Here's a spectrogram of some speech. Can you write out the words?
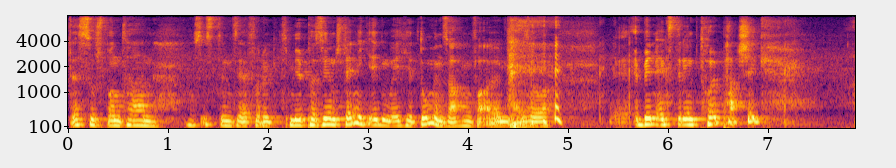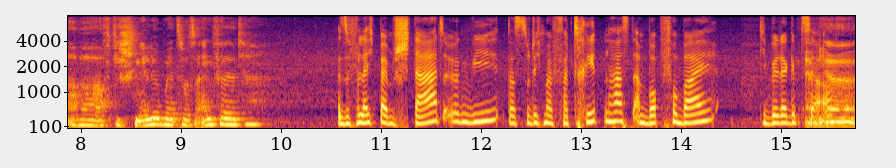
das ist so spontan. Was ist denn sehr verrückt? Mir passieren ständig irgendwelche dummen Sachen vor allem. Also, ich bin extrem tollpatschig. Aber auf die Schnelle, ob mir jetzt was einfällt. Also vielleicht beim Start irgendwie, dass du dich mal vertreten hast am Bob vorbei. Die Bilder gibt es ja, auch. Ja,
